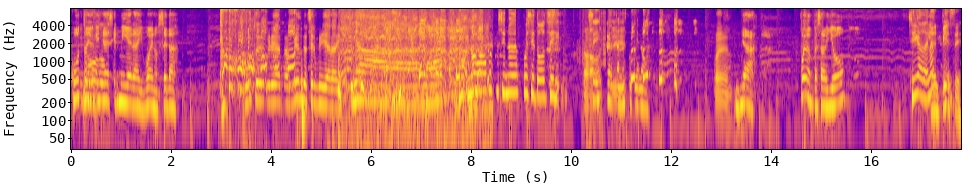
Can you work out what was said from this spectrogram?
Justo yo quería decir Millaray. Bueno, será. Justo yo quería también decir Millaray. Ya. No, no, porque si no después de todo se, No, sí. no. Bueno, Ya. ¿Puedo empezar yo? Sí, adelante. Empiece.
